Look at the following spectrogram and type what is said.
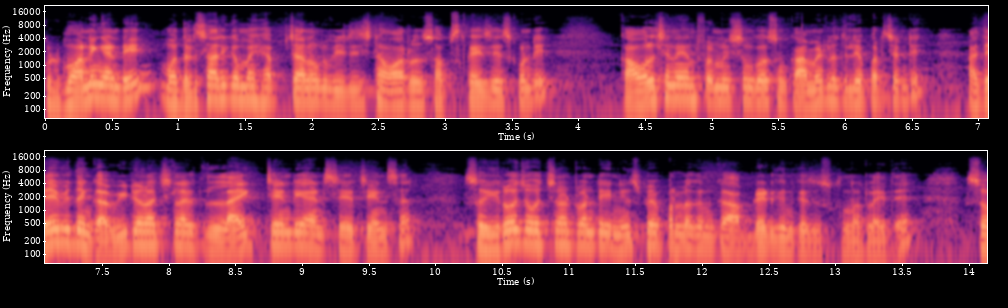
గుడ్ మార్నింగ్ అండి. మొదటిసారిగా మై హెల్ప్ ఛానల్ విజిట్ చేసిన వారు సబ్స్క్రైబ్ చేసుకోండి. కావాల్సిన ఇన్ఫర్మేషన్ కోసం కామెంట్లో తెలియపరచండి. అదేవిధంగా వీడియో నచ్చినట్లయితే లైక్ చేయండి అండ్ షేర్ చేయండి సార్. సో ఈరోజు వచ్చినటువంటి న్యూస్ పేపర్లో కనుక అప్డేట్ కనుక చూసుకున్నట్లయితే సో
